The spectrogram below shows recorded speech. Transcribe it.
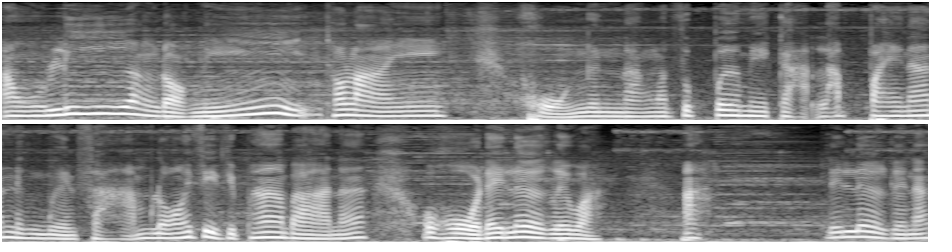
เอาเรื่องดอกนี้ เท่าไหร่ โหเงินรางวัลซุปเปอร์เมกะรับไปนะ1345 บาทนะ โอ้โห ได้เลิกเลยว่ะ อะ ได้เลิกเลยนะ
